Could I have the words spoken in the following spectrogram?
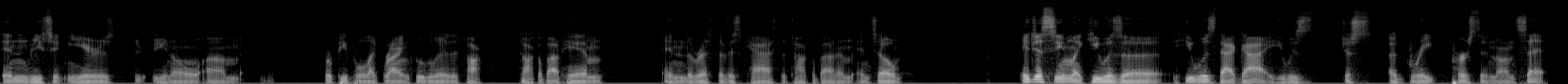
in recent years. You know, um, for people like Ryan Coogler to talk talk about him, and the rest of his cast to talk about him, and so it just seemed like he was a he was that guy. He was just a great person on set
